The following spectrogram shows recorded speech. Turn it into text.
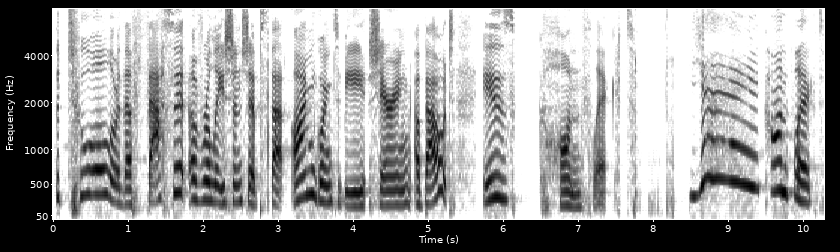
The tool or the facet of relationships that I'm going to be sharing about is conflict. Conflict.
